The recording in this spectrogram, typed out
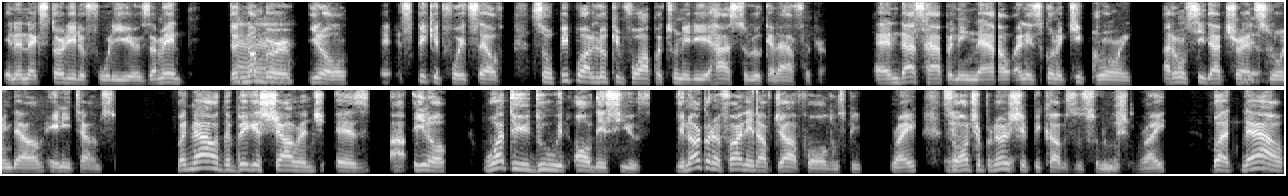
in the next 30 to 40 years. I mean, the Mm. number, you know, eh, speak it for itself. So people are looking for opportunity. It has to look at Africa. And that's happening now, and it's going to keep growing. I don't see that trend Yeah. slowing down anytime soon. But now the biggest challenge is, uh, you know, what do you do with all this youth? You're not going to find enough job for all those people, right? So Yeah. entrepreneurship becomes the solution, right? But now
